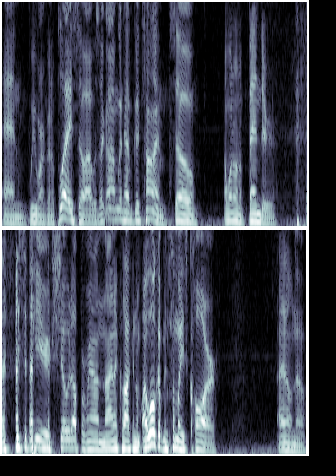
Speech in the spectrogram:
and we weren't going to play. So I was like, oh, I'm going to have a good time. So I went on a bender, disappeared, showed up around nine o'clock, and I woke up in somebody's car. I don't know,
